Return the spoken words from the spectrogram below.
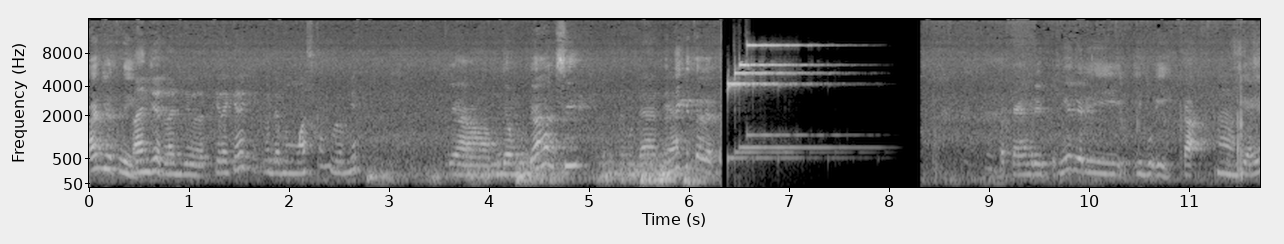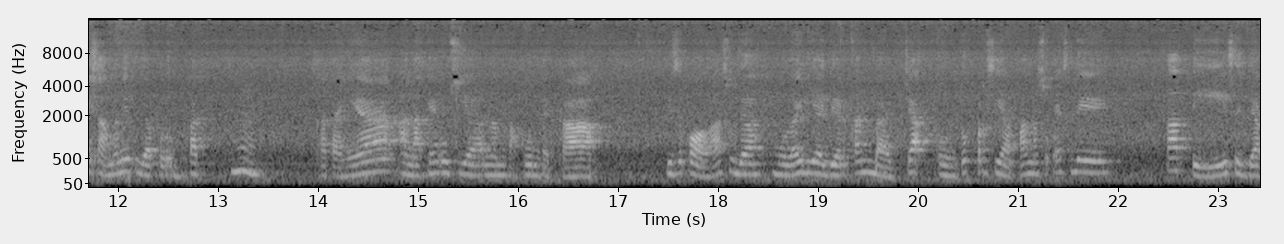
Lanjut nih. lanjut lanjut kira-kira udah memuaskan belum ya Ya mudah-mudahan sih. mudah-mudahan ya Nanti kita lihat. Pertanyaan berikutnya dari Ibu Ika. Hmm. Usianya sama nih 34. hmm. Katanya anaknya usia 6 tahun TK. Di sekolah sudah mulai diajarkan baca untuk persiapan masuk SD. Tapi sejak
